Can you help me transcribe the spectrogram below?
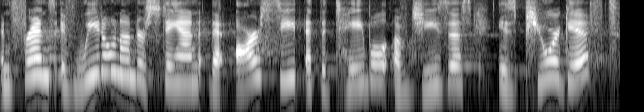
And friends, if we don't understand that our seat at the table of Jesus is pure gift,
